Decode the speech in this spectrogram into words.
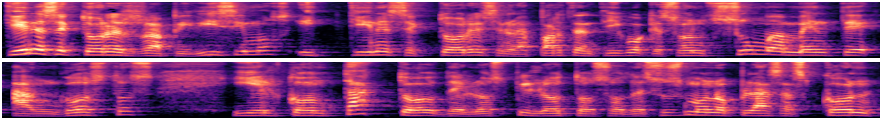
Tiene sectores rapidísimos y tiene sectores en la parte antigua que son sumamente angostos y el contacto de los pilotos o de sus monoplazas con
